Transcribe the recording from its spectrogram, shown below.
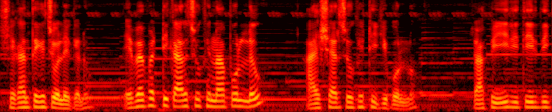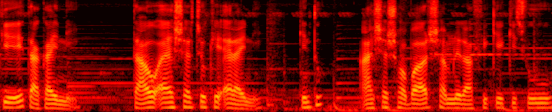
সেখান থেকে চলে গেল। এ ব্যাপারটি কারও চোখে না পড়লেও আয়েশার চোখে ঠিকই পড়ল। রাফি রীতির দিকে তাকায়নি। তাও আয়েশার চোখে এড়ায়নি। কিন্তু আয়েশা সবার সামনে রাফিকে কিছু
